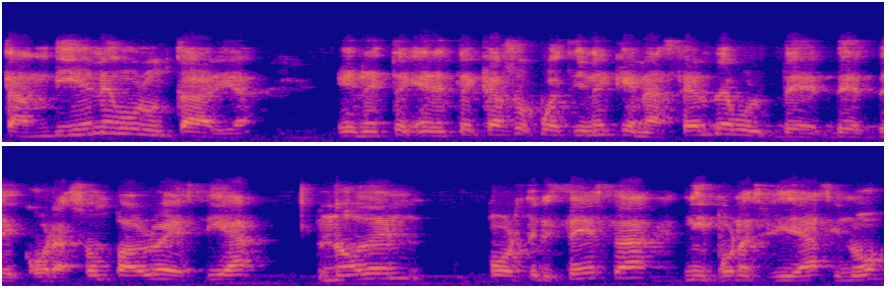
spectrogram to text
también es voluntaria. En este, en este caso, pues tiene que nacer de, de, de corazón. Pablo decía, no den por tristeza ni por necesidad, sino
